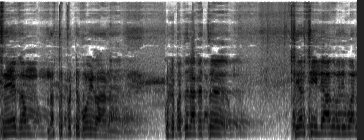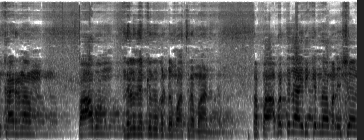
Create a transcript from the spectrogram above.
സ്നേഹം നഷ്ടപ്പെട്ടു പോയതാണ്. കുടുംബത്തിനകത്ത് ചേർച്ചയില്ലാതെ വരുവാൻ കാരണം പാപം നിലനിൽക്കുന്നത് കൊണ്ട് മാത്രമാണ്. അപ്പൊ പാപത്തിലായിരിക്കുന്ന മനുഷ്യൻ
